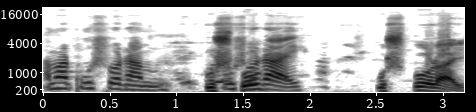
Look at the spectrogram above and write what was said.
আমার পুষ্প নাম। পুষ্প? রায়। পুষ্প রায়।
